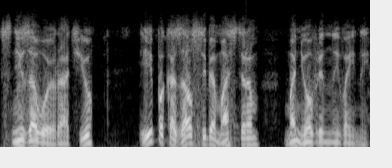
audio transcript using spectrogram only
с низовой ратью и показал себя мастером маневренной войны.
